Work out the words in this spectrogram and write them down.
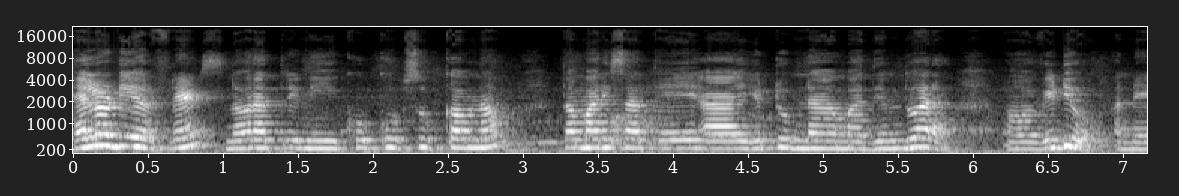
હેલો ડિયર ફ્રેન્ડ્સ નવરાત્રિની ખૂબ ખૂબ શુભકામનાઓ તમારી સાથે આ યુટ્યુબના માધ્યમ દ્વારા વીડિયો અને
